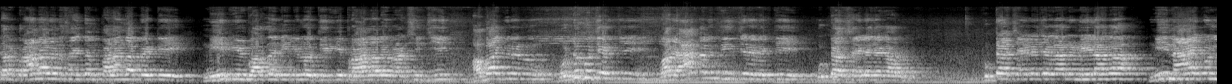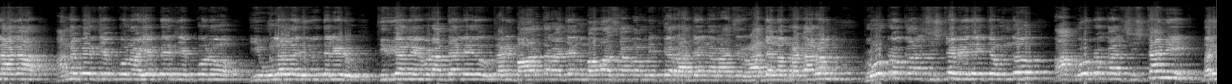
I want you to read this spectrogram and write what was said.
తన ప్రాణాలను సైతం పణంగా పెట్టి నీటి వరద నీటిలో తిరిగి ప్రాణాలను రక్షించి అభాగ్యులను ఒడ్డుకు చేర్చి వారి ఆకలి తీర్చిన వ్యక్తి పుట్టా శైలజ గారు. పుట్టా శైలజ గారు నీలాగా నీ నాయకుల్లాగా అన్న పేరు చెప్పుకోను అయ్య పేరు చెప్పుకోను ఈ ఊళ్ళలో తిరుగుతలేడు. తిరగంగా ఎవడు అర్థం లేదు. కానీ భారత రాజ్యాంగం బాబాసాహెబ్ అంబేద్కర్ రాజ్యాంగం రాసిన రాజ్యాంగం ప్రకారం ప్రోటోకాల్ సిస్టమ్ ఏదైతే ఉందో ఆ ప్రోటోకాల్ సిస్టాన్ని మరి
